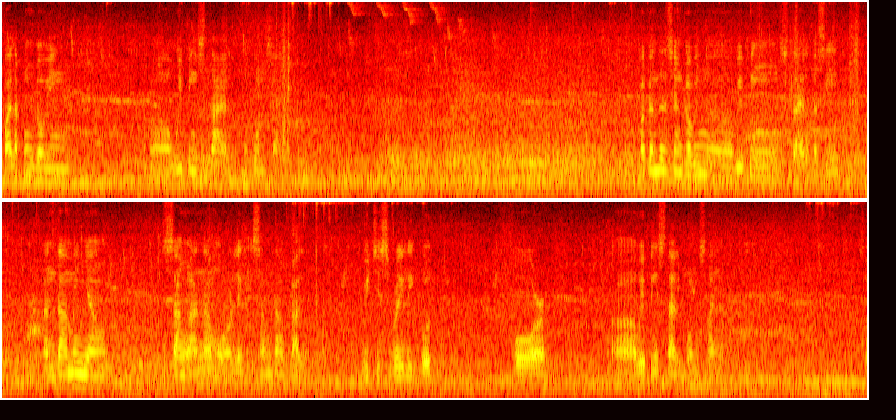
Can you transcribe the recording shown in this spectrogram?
pala kong gawing ah, whipping style na bonsai. Maganda siyang gawing ah, whipping style kasi ang dami niyang sanga na more or less isang dangkal which is really good for uh, whipping style bonsai. So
